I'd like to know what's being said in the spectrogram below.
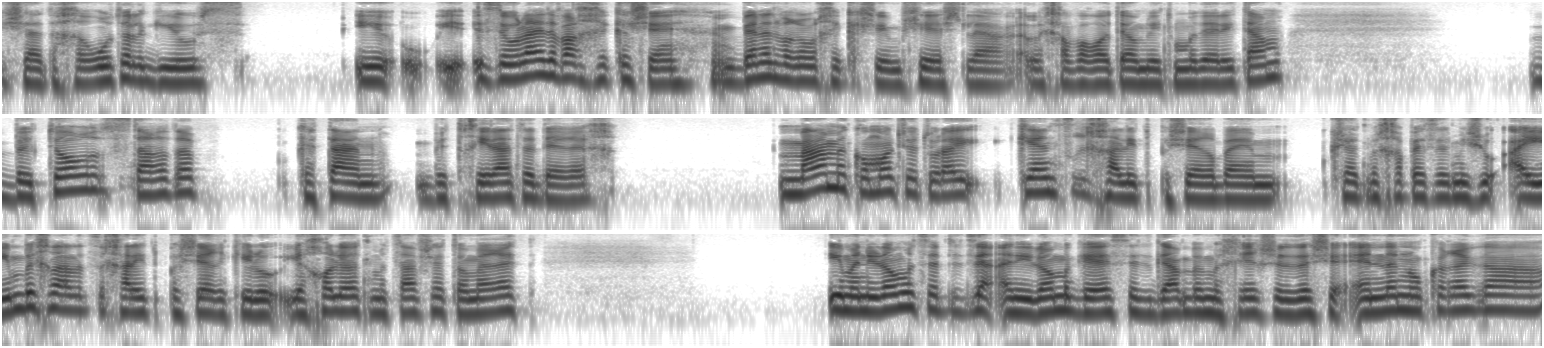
שהתחרות על גיוס, היא, זה אולי הדבר הכי קשה, בין הדברים הכי קשים שיש לחברות היום להתמודד איתם. בתור סטארט-אפ קטן בתחילת הדרך, מה המקומות שאת אולי כן צריכה להתפשר בהם כשאת מחפשת מישהו? האם בכלל את צריכה להתפשר? כאילו, יכול להיות מצב שאת אומרת, אם אני לא מוצאת את זה, אני לא מגייסת גם במחיר של זה שאין לנו כרגע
